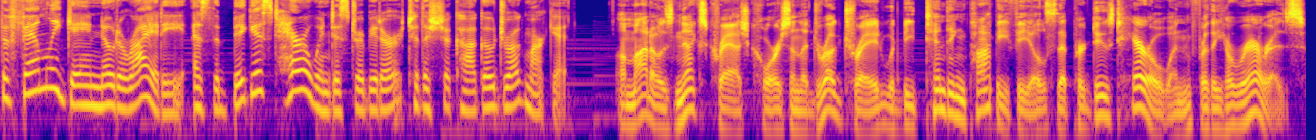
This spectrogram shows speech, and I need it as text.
the family gained notoriety as the biggest heroin distributor to the Chicago drug market. Amado's next crash course in the drug trade would be tending poppy fields that produced heroin for the Herreras.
